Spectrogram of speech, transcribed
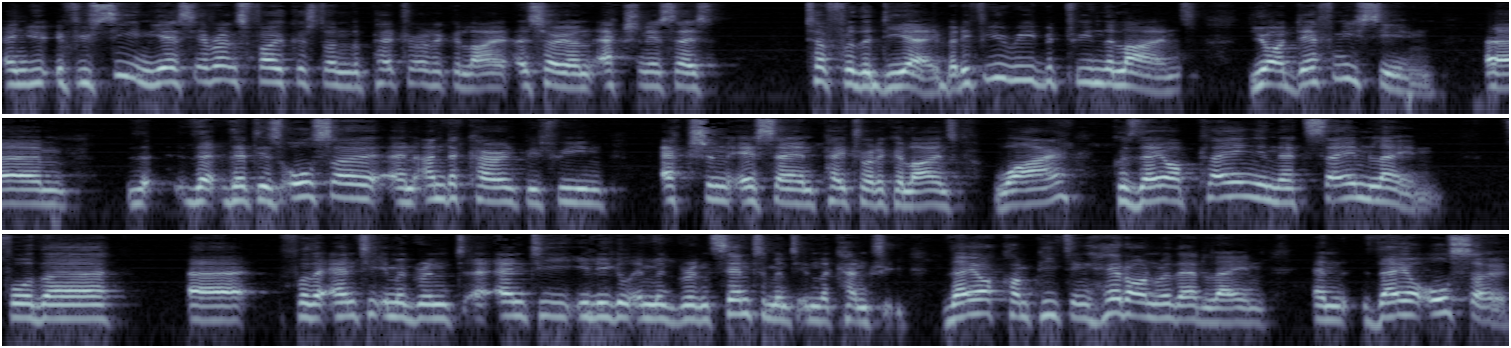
and you, if you've seen, yes, everyone's focused on the Patriotic Alliance, uh, sorry, on Action SA's tough for the DA. But if you read between the lines, you are definitely seeing um, that, that there's also an undercurrent between Action SA and Patriotic Alliance. Why? Because they are playing in that same lane for the uh, for the anti-immigrant, uh, anti-illegal immigrant sentiment in the country. They are competing head-on with that lane, and they are also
